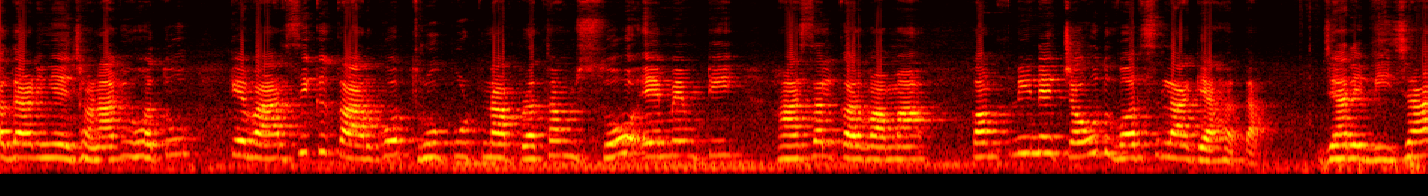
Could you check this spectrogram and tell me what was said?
અદાણીએ જણાવ્યું હતું કે વાર્ષિક કાર્ગો થ્રુપુટના પ્રથમ સો એમએમટી હાંસલ કરવામાં કંપનીને ચૌદ વર્ષ લાગ્યા હતા. જ્યારે બીજા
